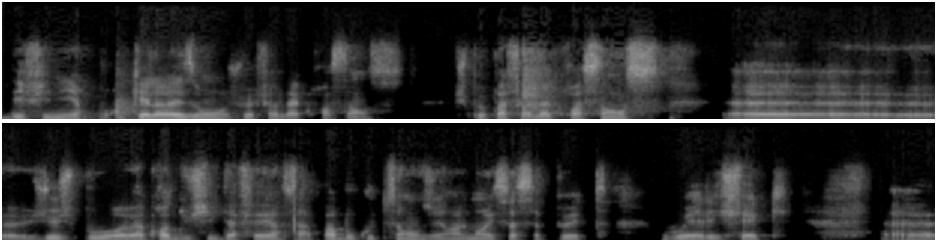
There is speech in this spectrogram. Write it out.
définir pour quelles raisons je veux faire de la croissance. Je ne peux pas faire de la croissance euh, juste pour accroître du chiffre d'affaires. Ça n'a pas beaucoup de sens généralement et ça, ça peut être voué à l'échec. Euh,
